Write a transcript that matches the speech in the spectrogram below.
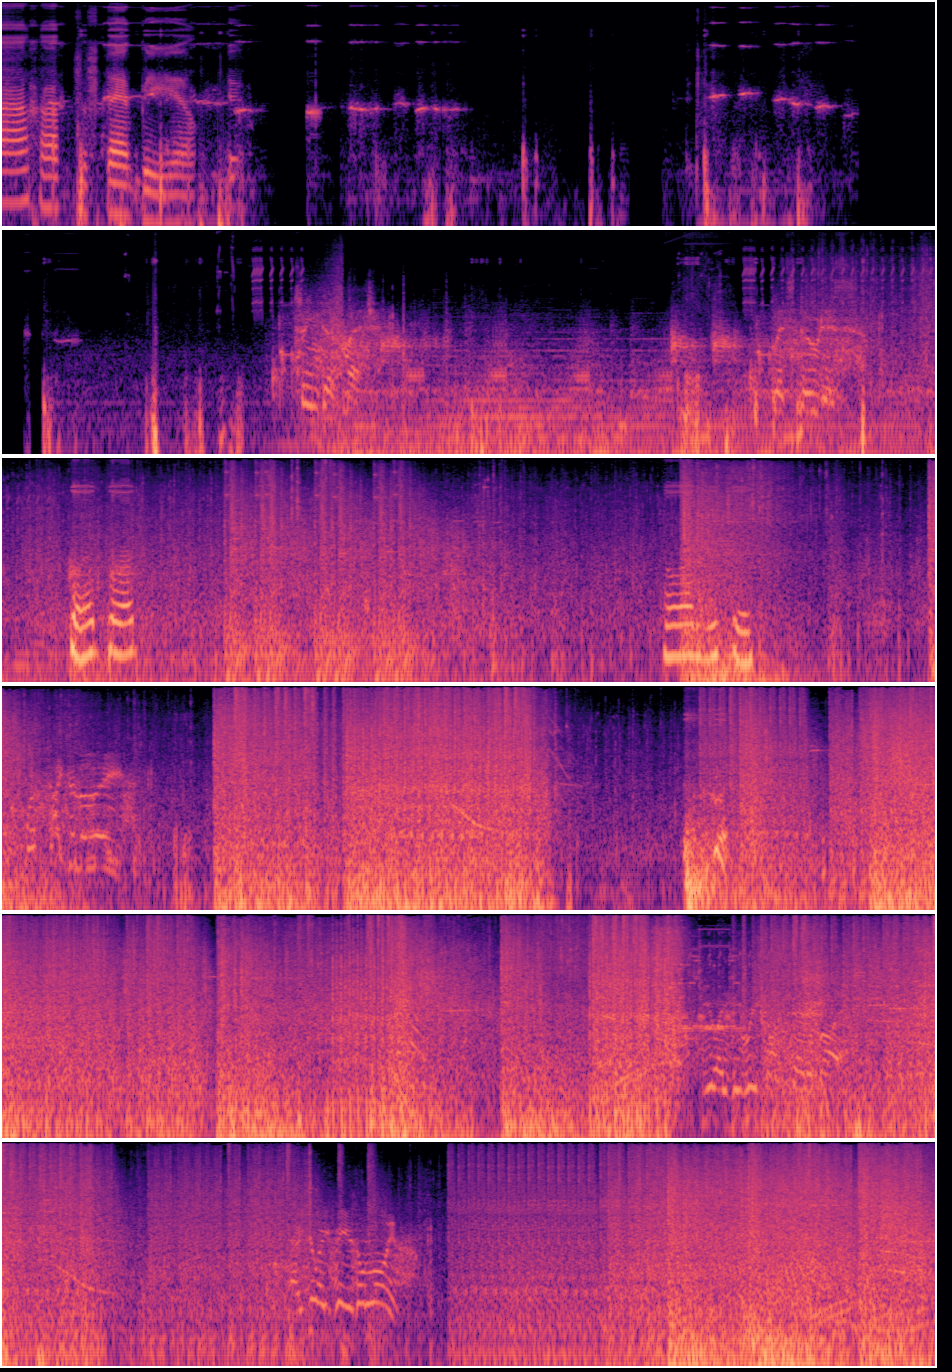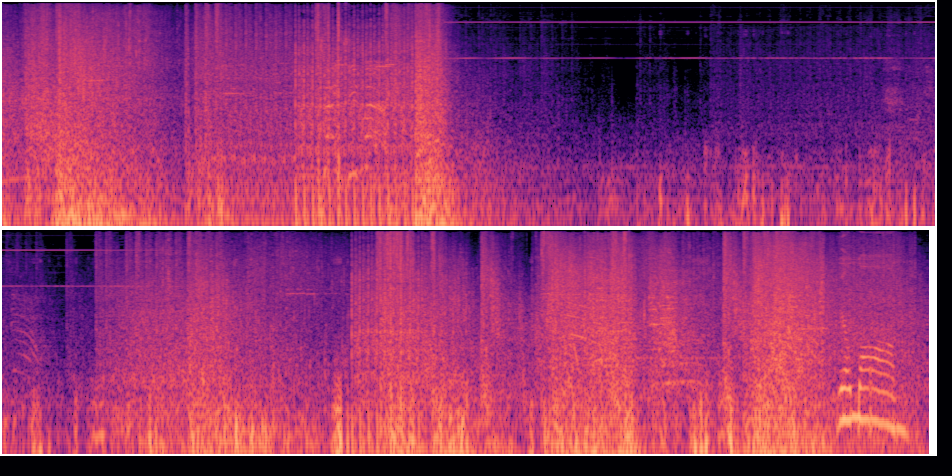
I have to stab you. Team deathmatch. Let's do this. Good, good. Alright, you two. We've taken the lead! UAV recon standing by. Our UAV is online. Your mom.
